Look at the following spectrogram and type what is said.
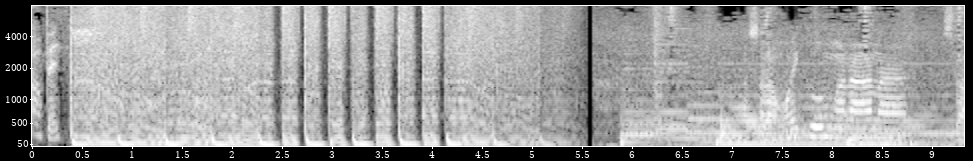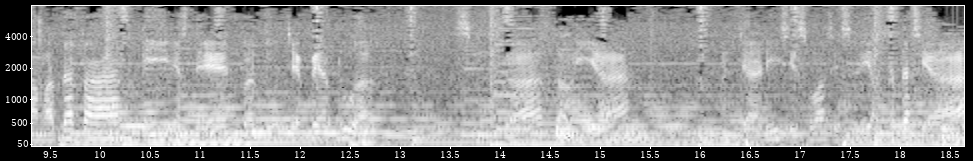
Drop it. Assalamualaikum anak-anak. Selamat datang di SDN Batu CPR 2 Semoga kalian menjadi siswa-siswi yang cerdas ya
